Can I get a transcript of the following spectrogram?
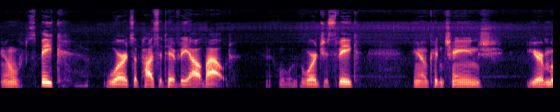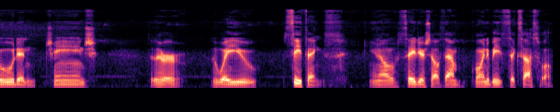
you know, speak words of positivity out loud. You know, the words you speak you know, can change your mood and change the, the way you see things. You know, say to yourself I'm going to be successful.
